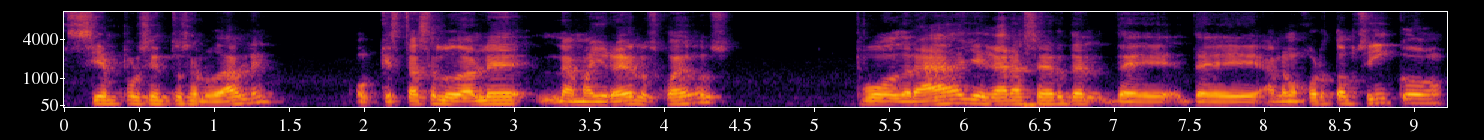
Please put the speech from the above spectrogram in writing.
100% saludable o que está saludable la mayoría de los juegos, podrá llegar a ser de, de, a lo mejor top 5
